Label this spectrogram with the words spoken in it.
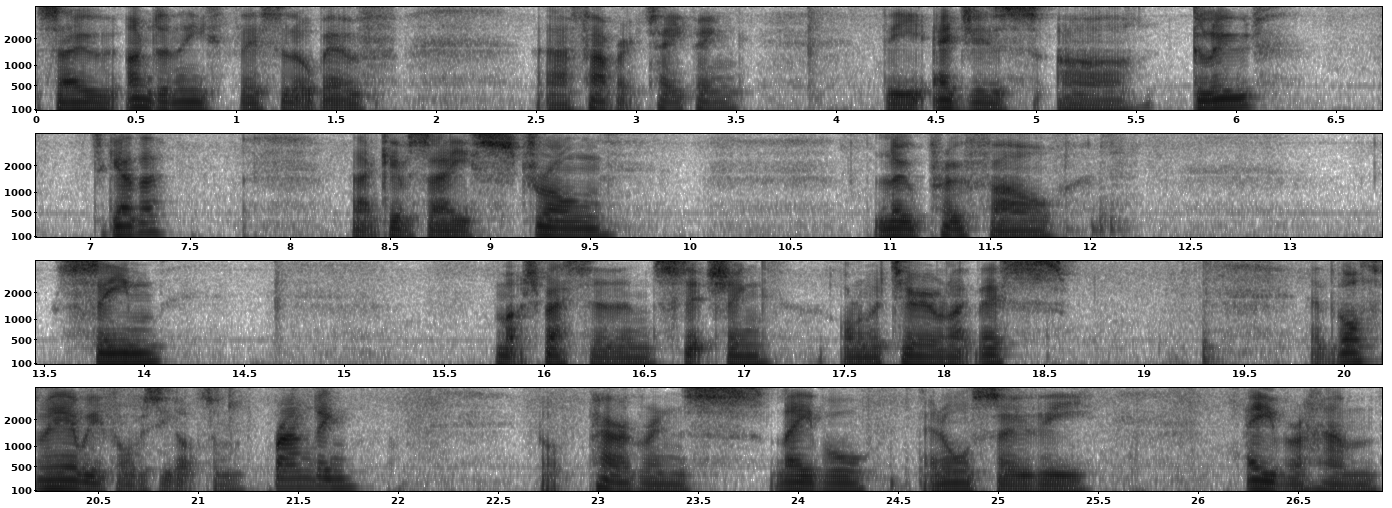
So underneath this a little bit of uh, fabric taping, the edges are glued together. That gives a strong, low profile seam, much better than stitching on a material like this. At the bottom here we've obviously got some branding, got Peregrine's label and also the Abraham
